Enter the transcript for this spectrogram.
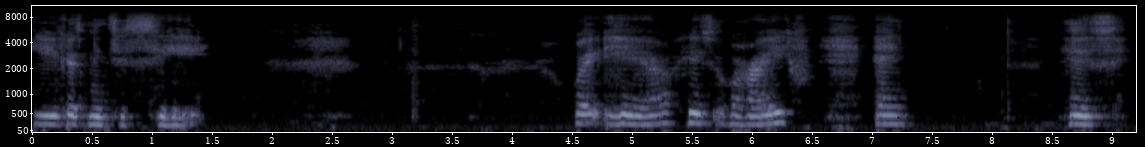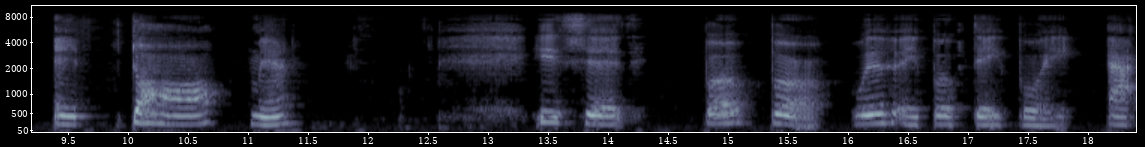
you guys need to see right here, his wife and his and dog man. He said, Bubba with a birthday boy at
